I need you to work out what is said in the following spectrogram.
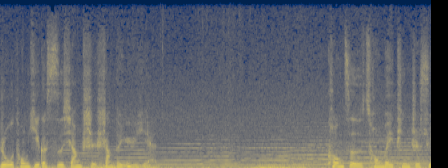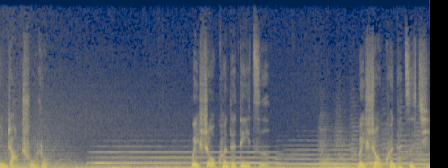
如同一个思想史上的预言。孔子从未停止寻找出路，为受困的弟子，为受困的自己。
